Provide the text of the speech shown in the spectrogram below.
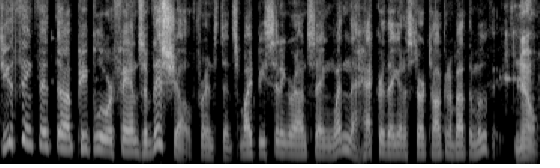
do you think that uh, people who are fans of this show, for instance, might be sitting around saying, "When the heck are they going to start talking about the movie?" No,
